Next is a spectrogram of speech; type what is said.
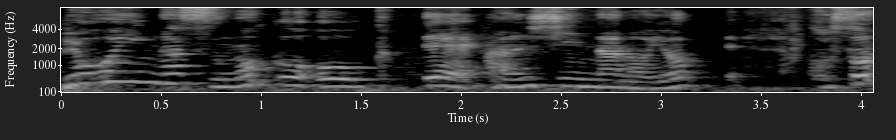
病院がすごく多くて安心なのよって子育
